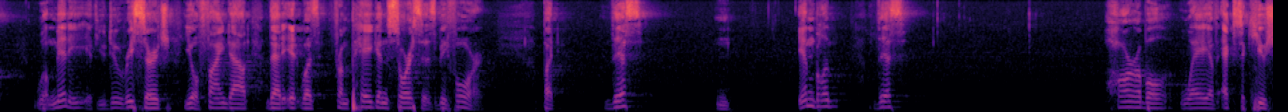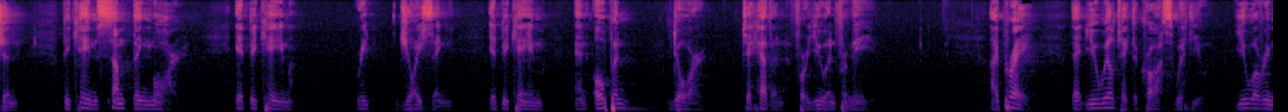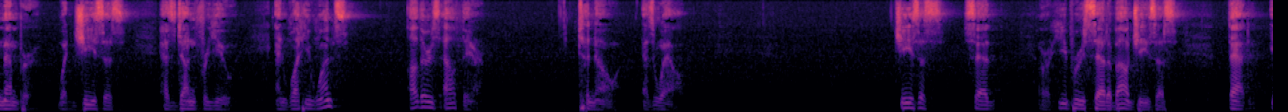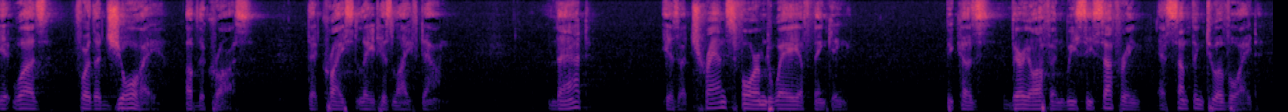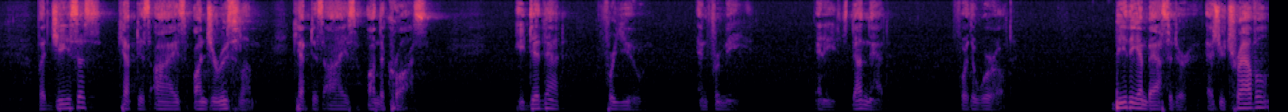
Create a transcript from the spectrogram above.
well, many, if you do research, you'll find out that it was from pagan sources before. But this emblem, this horrible way of execution became something more it became rejoicing. It became an open door to heaven for you and for me. I pray that you will take the cross with you. You will remember what Jesus has done for you and what he wants others out there to know as well. Jesus said, or Hebrews said about Jesus, that it was for the joy of the cross that Christ laid his life down. That is a transformed way of thinking because very often we see suffering as something to avoid. But Jesus kept his eyes on Jerusalem, kept his eyes on the cross. He did that for you and for me. And he's done that. Be the ambassador as you travel,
